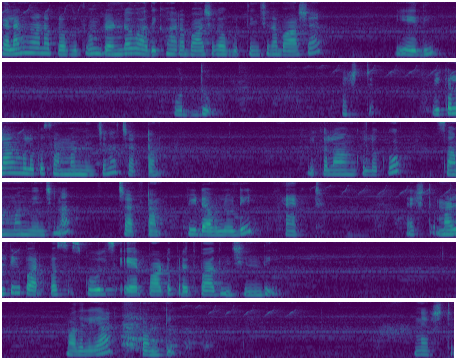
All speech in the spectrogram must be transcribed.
తెలంగాణ ప్రభుత్వం రెండవ అధికార భాషగా గుర్తించిన భాష ఏది? ఉర్దూ. నెక్స్ట్ వికలాంగులకు సంబంధించిన చట్టం. వికలాంగులకు సంబంధించిన చట్టం. PWD act. Next multipurpose schools ఏర్పాటు ప్రతిపాదించింది. మొదలిగా కమిటీ. నెక్స్ట్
